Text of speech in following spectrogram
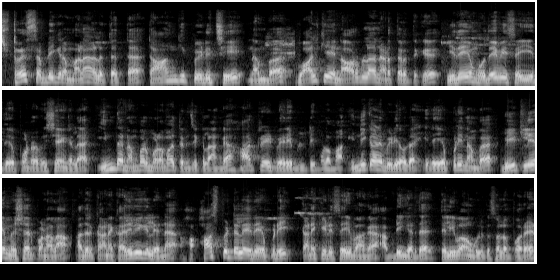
ஸ்ட்ரெஸ் அப்படிங்கிற மன அழுத்தத்தை தாங்கி பிடிச்சு நம்ம வாழ்க்கையை நார்மலா நடத்துறதுக்கு இதயம் உதவி செய்யுது போன்ற விஷயங்களை இந்த நம்பர் மூலமா தெரிஞ்சுக்கலாங்க. ஹார்ட் ரேட் வேரியபிலிட்டி மூலமா. இன்னைக்கான வீடியோவில் இதை எப்படி நம்ம வீட்லயே மெஷர் பண்ணலாம் அதற்கான கருவிகள் என்ன ஹாஸ்பிட்டலில் இதை எப்படி கணக்கீடு செய்வாங்க அப்படிங்கிறத தெளிவாக உங்களுக்கு சொல்ல போறேன்.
